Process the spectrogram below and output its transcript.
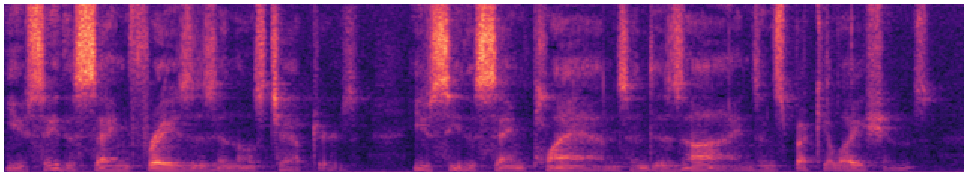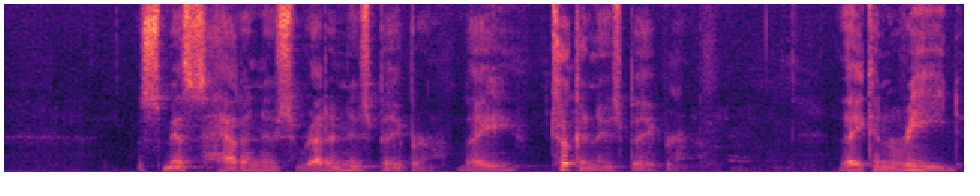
You see the same phrases in those chapters. You see the same plans and designs and speculations. The Smiths had a news, read a newspaper. They took a newspaper. They can read.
